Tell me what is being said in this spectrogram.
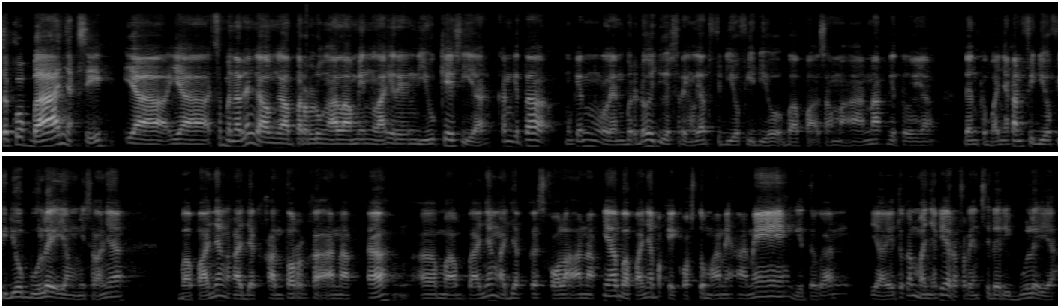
Cukup banyak sih. Ya, ya sebenarnya nggak nggak perlu ngalamin ngelahirin di UK sih ya. Kan kita mungkin kalian berdua juga sering lihat video-video bapak sama anak gitu ya. Dan kebanyakan video-video bule yang misalnya bapaknya ngajak kantor ke anak, eh, bapaknya ngajak ke sekolah anaknya, bapaknya pakai kostum aneh-aneh gitu kan. Ya itu kan banyaknya referensi dari bule ya.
